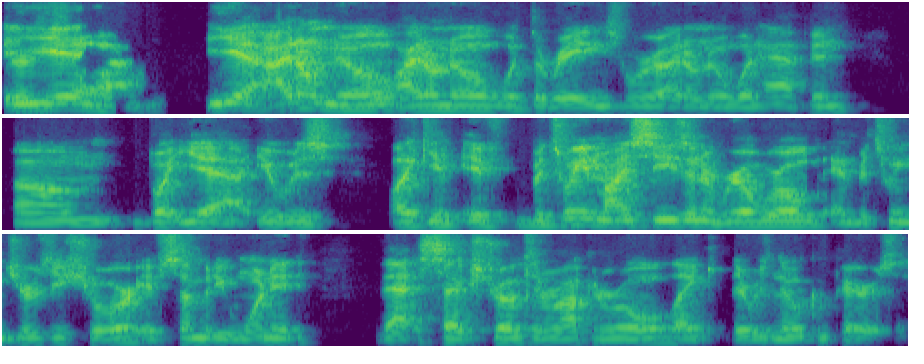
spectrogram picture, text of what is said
Yeah, yeah. I don't know. I don't know what the ratings were. I don't know what happened. Um, but yeah, it was like if, if between my season of Real World and between Jersey Shore, if somebody wanted that sex, drugs, and rock and roll, like there was no comparison.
